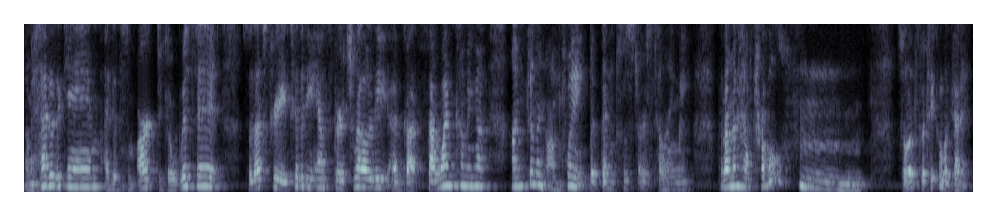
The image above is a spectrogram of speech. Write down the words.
I'm ahead of the game. I did some art to go with it. So that's creativity and spirituality. I've got Samhain coming up. I'm feeling on point, but then CoStar is telling me that I'm going to have trouble. Hmm. So let's go take a look at it.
